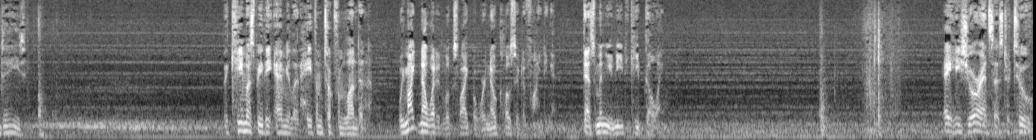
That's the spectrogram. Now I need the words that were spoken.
Wow. Well, indeed. The key must be the amulet Haytham took from London. We might know what it looks like, but we're no closer to finding it. Desmond, you need to keep going. Hey, he's your ancestor too.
